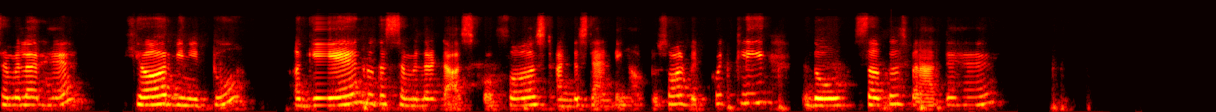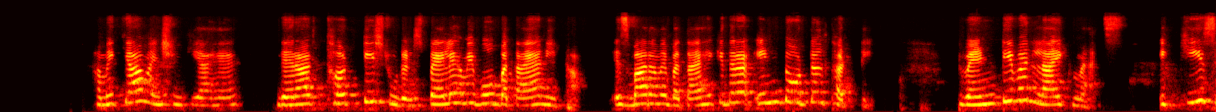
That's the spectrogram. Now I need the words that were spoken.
Similar here. Here we need to again, do the similar task of first understanding how to solve it quickly. दो circles बनाते हैं। हमें क्या मेंशन किया है? देर आर थर्टी स्टूडेंट्स पहले हमें वो बताया नहीं था। इस बार हमें बताया है कि there are in total thirty twenty one like maths इक्कीस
